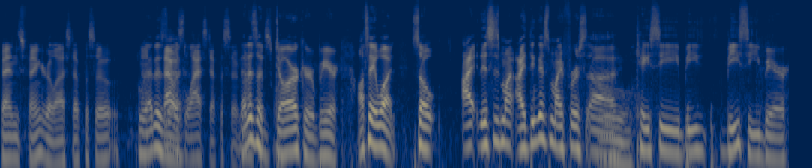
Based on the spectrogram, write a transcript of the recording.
Ben's finger last episode. Ooh, that is that a- was last episode. that not is a this one. darker beer. I'll tell you what. So I this is my. I think this is my first uh, Ooh. KC BC beer.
